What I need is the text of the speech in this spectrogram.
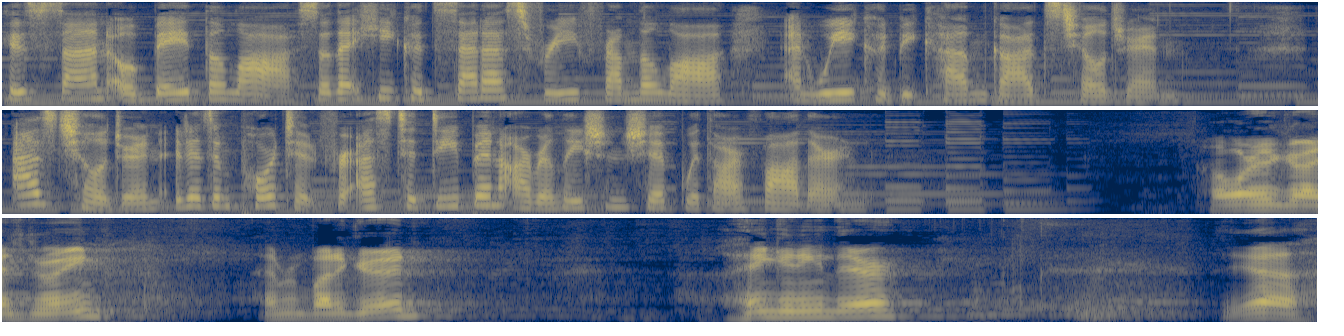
His son obeyed the law so that he could set us free from the law and we could become God's children. As children, it is important for us to deepen our relationship with our Father. How are you guys doing? Everybody good? Hanging in there? Yeah,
